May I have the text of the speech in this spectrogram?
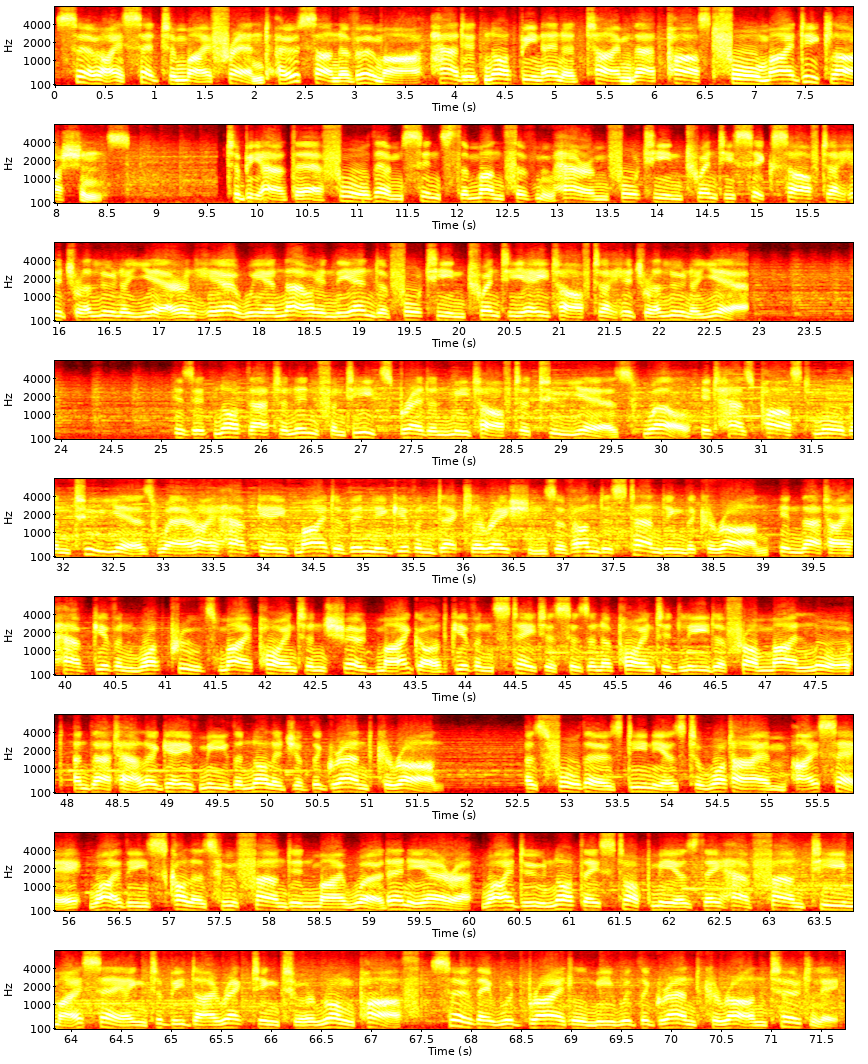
So I said to my friend, O son of Omar, had it not been any time that passed for my declarations to be out there for them since the month of Muharram 1426 after Hijra lunar year and here we are now in the end of 1428 after Hijra lunar year. Is it not that an infant eats bread and meat after two years? Well, it has passed more than two years where I have gave my divinely given declarations of understanding the Quran, in that I have given what proves my point and showed my God-given status as an appointed leader from my Lord, and that Allah gave me the knowledge of the Grand Quran. As for those deniers to what I am, I say, why these scholars who found in my word any error, why do not they stop me as they have found t my saying to be directing to a wrong path, so they would bridle me with the Grand Quran totally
